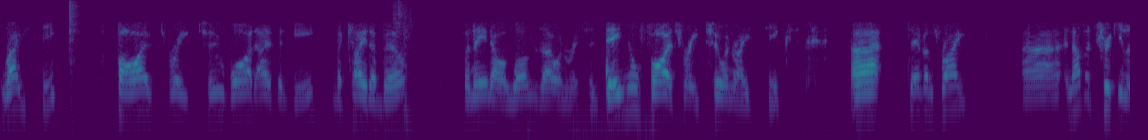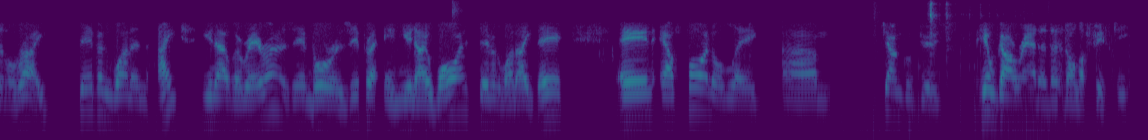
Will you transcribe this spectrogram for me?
race six, five, three, two, wide open here, Makeda Bell, Fernando Alonso and Richard Daniel, five, three, two, and race six. Uh, seventh race, uh, another tricky little race. Seven, one, and eight. You know Herrera, Zambora, Zipper, and you know why. Seven, one, eight there. And our final leg, um, Jungle Juice. He'll go around at a dollar fifty.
